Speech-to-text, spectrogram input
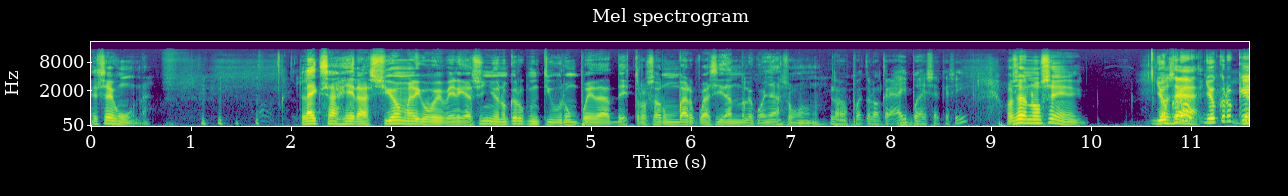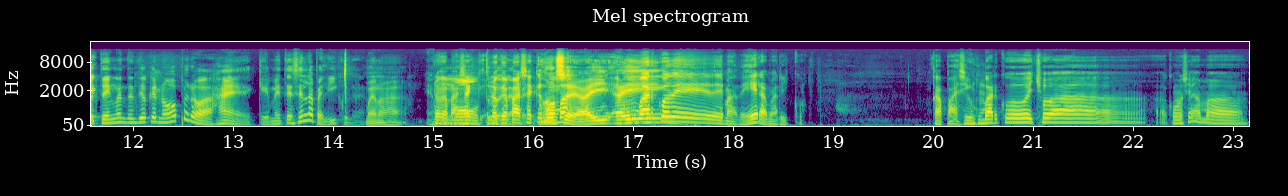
esa es una. La exageración, marico, porque verga, yo no creo que un tiburón pueda destrozar un barco así dándole coñazo. ¿no? No, pues que lo creáis, puede ser que sí. O sea, no sé. Yo, O creo, sea, yo creo que... Yo tengo entendido que no, pero ajá, que metes en la película. Bueno, ajá. Lo que pasa es que- lo pasa es que es No un, ba- sé, ahí... es ahí- un barco de, de madera, marico. Capaz si es un barco hecho a, a- ¿Cómo se llama?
